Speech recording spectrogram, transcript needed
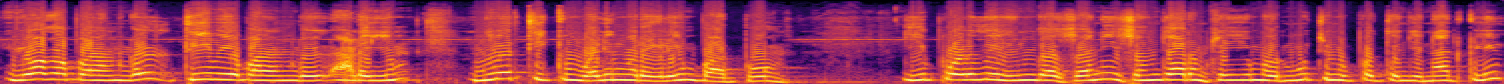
யோக பலன்கள் தீவிர பலன்கள் அடையும் நிவர்த்திக்கும் வழிமுறைகளையும் பார்ப்போம். இப்பொழுது இந்த சனி சஞ்சாரம் செய்யும் ஒரு நூற்றி முப்பத்தஞ்சு நாட்களில்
